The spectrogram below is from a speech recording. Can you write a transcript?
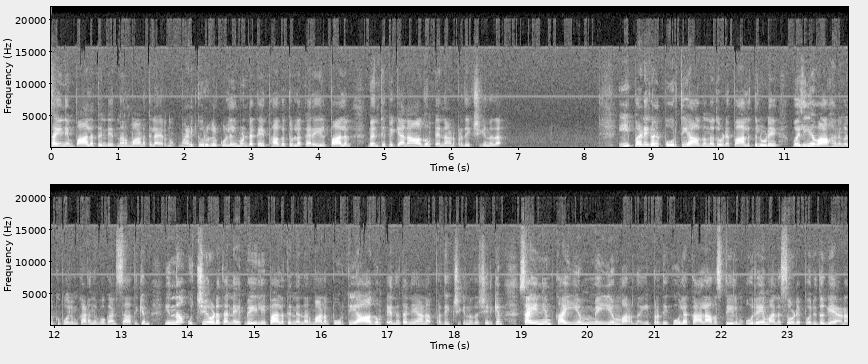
സൈന്യം പാലത്തിന്റെ നിർമ്മാണത്തിലായിരുന്നു. മണിക്കൂറുകൾക്കുള്ളിൽ മുണ്ടക്കൈ ഭാഗത്തുള്ള കരയിൽ പാലം ബന്ധിപ്പിക്കാനാകും എന്നാണ് പ്രതീക്ഷിക്കുന്നത്. ഈ പണികൾ പൂർത്തിയാകുന്നതോടെ പാലത്തിലൂടെ വലിയ വാഹനങ്ങൾക്ക് പോലും കടന്നുപോകാൻ സാധിക്കും. ഇന്ന് ഉച്ചയോടെ തന്നെ ബെയിലി പാലത്തിന്റെ നിർമ്മാണം പൂർത്തിയാകും എന്ന് തന്നെയാണ് പ്രതീക്ഷിക്കുന്നത്. ശരിക്കും സൈന്യം കൈയും മെയ്യും മറന്ന് ഈ പ്രതികൂല കാലാവസ്ഥയിലും ഒരേ മനസ്സോടെ പൊരുതുകയാണ്.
